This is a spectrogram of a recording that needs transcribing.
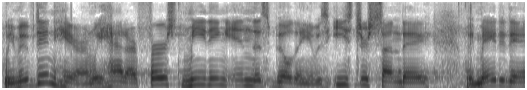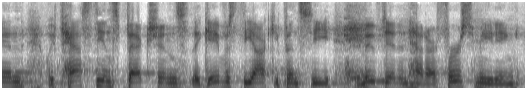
We moved in here and we had our first meeting in this building. It was Easter Sunday. We made it in. We passed the inspections. They gave us the occupancy. We moved in and had our first meeting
